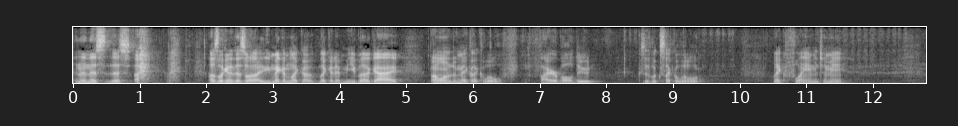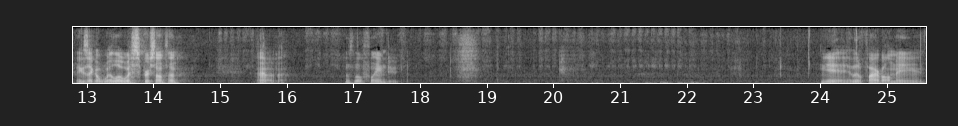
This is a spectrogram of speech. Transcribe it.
And then this, this, I, I was looking at this one. I make him like a like an amoeba guy. I want him to make like a little fireball dude, because it looks like a little like flame to me. I think he's like a will-o-wisp or something. I don't know. This little flame dude. Yeah, little fireball man.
